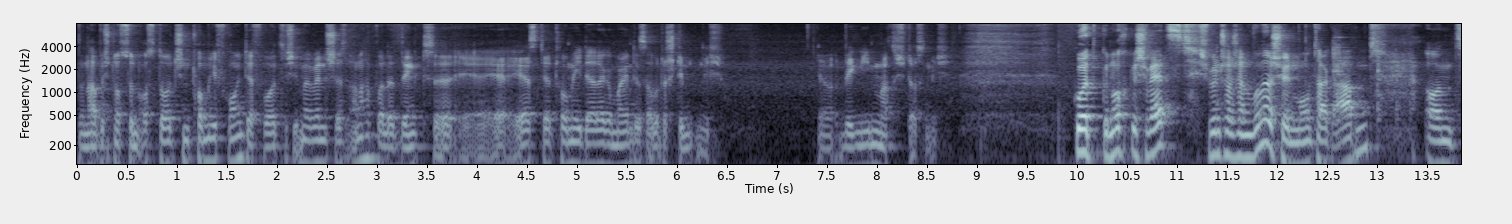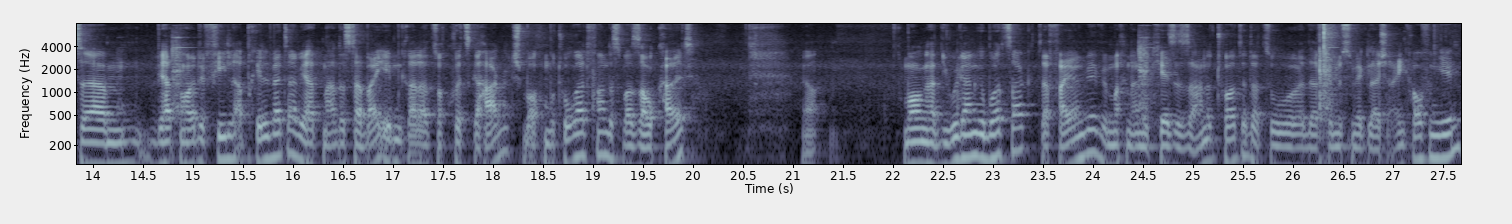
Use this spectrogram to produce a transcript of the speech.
Und dann habe ich noch so einen ostdeutschen Tommy-Freund, der freut sich immer, wenn ich das anhabe, weil er denkt, äh, er, er ist der Tommy, der da gemeint ist, aber das stimmt nicht. Ja, wegen ihm mache ich das nicht. Gut, genug geschwätzt. Ich wünsche euch einen wunderschönen Montagabend. Und ähm, wir hatten heute viel Aprilwetter. Wir hatten alles dabei. Eben gerade hat es noch kurz gehagelt. Ich war auch Motorrad fahren. Das war saukalt. Ja. Morgen hat Julian Geburtstag. Da feiern wir. Wir machen eine Käse-Sahnetorte. Dazu, dafür müssen wir gleich einkaufen gehen.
